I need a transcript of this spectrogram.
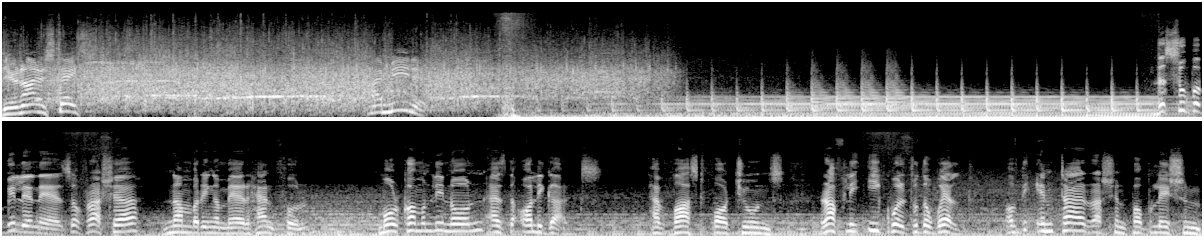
The United States, I mean it. The super billionaires of Russia, numbering a mere handful, more commonly known as the oligarchs, have vast fortunes roughly equal to the wealth of the entire Russian population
